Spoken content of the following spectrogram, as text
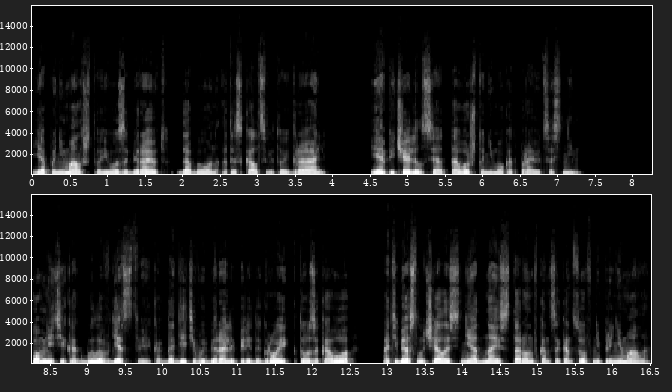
Я понимал, что его забирают, дабы он отыскал святой Грааль, и опечалился от того, что не мог отправиться с ним. Помните, как было в детстве, когда дети выбирали перед игрой кто за кого, а тебя случалось ни одна из сторон в конце концов не принимала.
